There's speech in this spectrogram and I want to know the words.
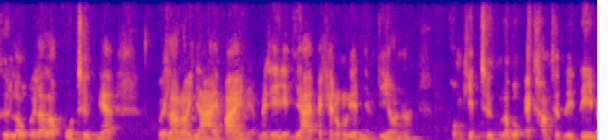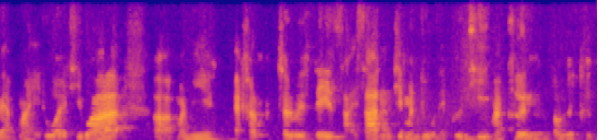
คือเราเวลาเราพูดถึงเนี่ย เวลาเราย้ายไปเนี่ยไม่ได้ย้ายไปแค่โรงเรียนอย่างเดียวนะผมคิดถึงระบบ accountability แบบใหม่ด้วย ที่ว่ามันมี accountability สายสั้นที่มันอยู่ในพื้นที่มากขึ้น เรานึกถึง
